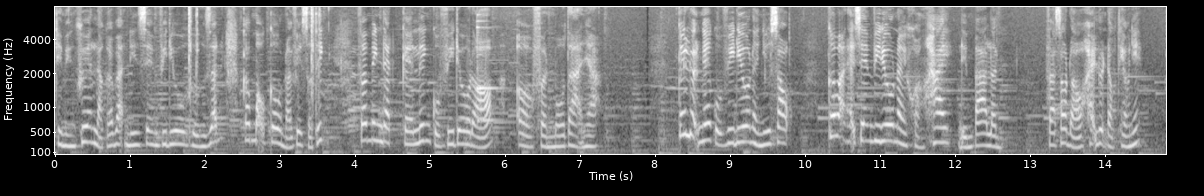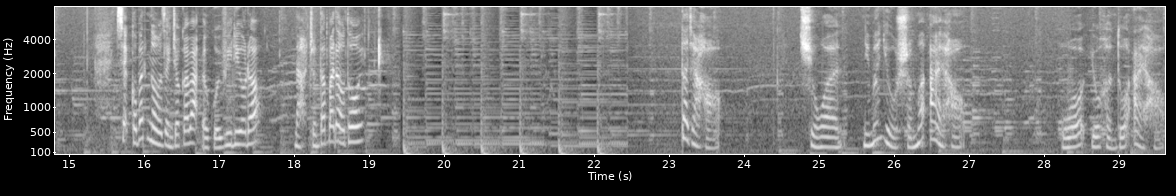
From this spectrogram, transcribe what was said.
thì mình khuyên là các bạn nên xem video hướng dẫn các mẫu câu nói về sở thích Và mình đặt cái link của video đó ở phần mô tả nha. Cách luyện nghe của video này như sau. Các bạn hãy xem video này khoảng 2 đến 3 lần Và sau đó hãy luyện đọc theo nhé. Sẽ có bất ngờ dành cho các bạn ở cuối video đó. 那整到八道都大家好请问你们有什么爱好我有很多爱好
